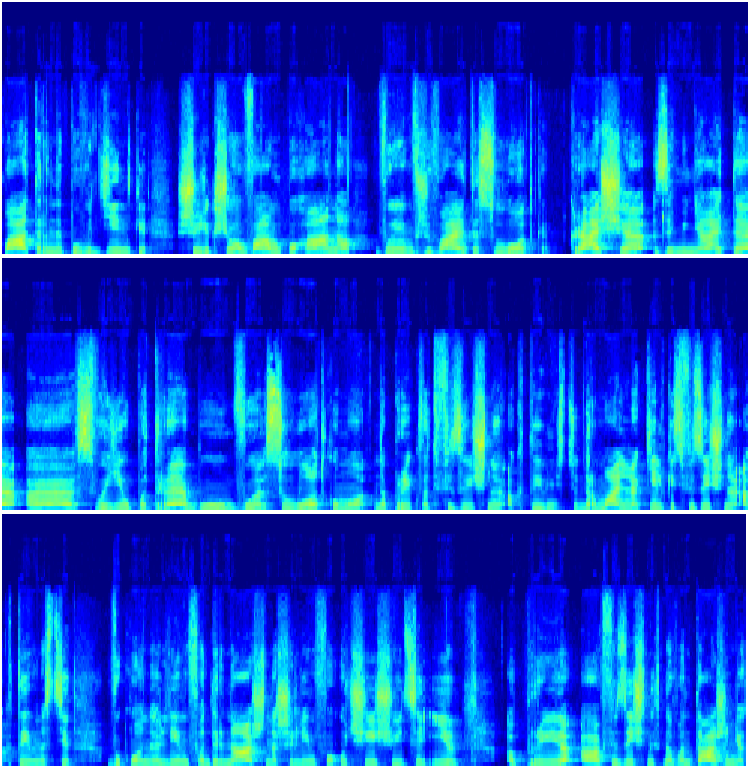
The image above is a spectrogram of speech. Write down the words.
патерни поведінки, що якщо вам погано, ви вживаєте солодке. Краще заміняйте е, свою потребу в солодкому, наприклад, фізичною активністю. Нормальна кількість фізичної активності виконує лімфодренаж, наша лімфа очищується і при фізичних навантаженнях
